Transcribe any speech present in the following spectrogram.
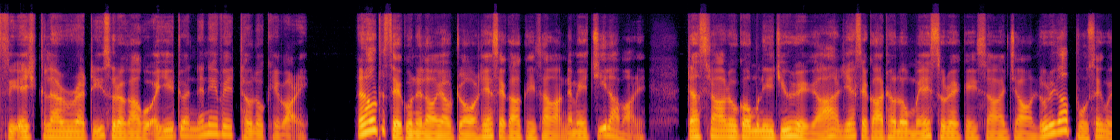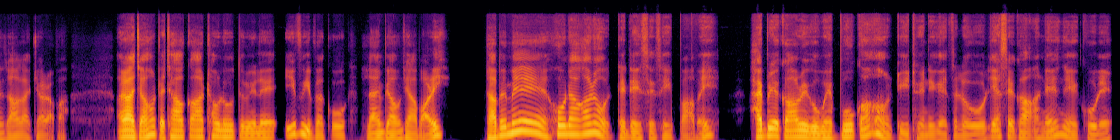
FCH Clarity ဆိုတဲ့ကားကိုအရေးအတွက်နည်းနည်းပဲထုတ်လုပ်ခဲ့ပါတယ်။2010ခုနှစ်လောက်ရောက်တော့လျှက်စစ်ကားကိစ္စကနာမည်ကြီးလာပါတယ်။ Tesla လိုကုမ္ပဏီကြီးတွေကလျှက်စစ်ကားထုတ်လုပ်မယ်ဆိုတဲ့ကိစ္စကြောင့်လူတွေကပိုစိတ်ဝင်စားလာကြတာပါ။အဲဒါကြောင့်တခြားကားထုတ်လုပ်သူတွေလည်း EV ဘက်ကိုလမ်းပြောင်းကြပါတယ်။ဒါပေမဲ့ Honda ကတော့တိတ်တိတ်ဆိတ်ဆိတ်ပါပဲ။ hybrid ကားတွေကိုပဲပိုကောင်းအောင်တီထွင်နေခဲ့သလိုလျှက်စစ်ကားအနှဲငယ်ကိုလည်း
